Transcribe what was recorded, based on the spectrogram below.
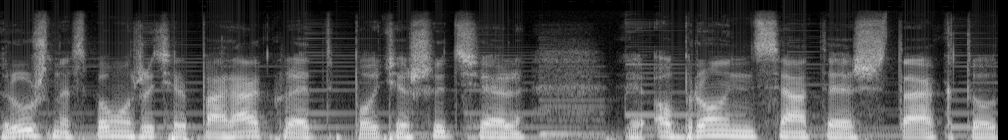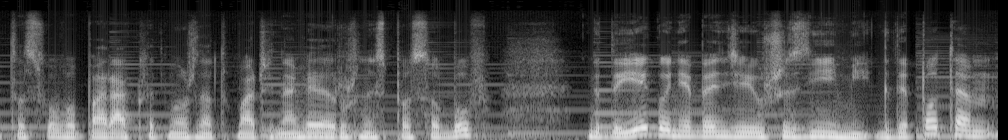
różne, wspomożyciel, paraklet, pocieszyciel, obrońca też, tak, to, to słowo paraklet można tłumaczyć na wiele różnych sposobów, gdy jego nie będzie już z nimi. Gdy potem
